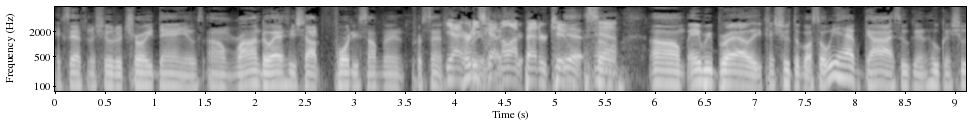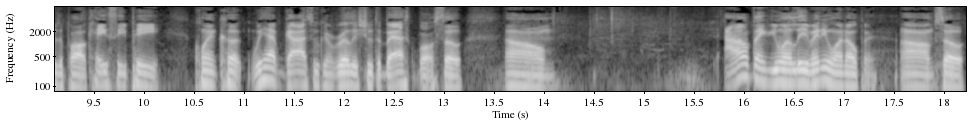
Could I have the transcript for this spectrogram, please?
exceptional shooter, Troy Daniels. Um, Rondo actually shot forty something percent. Yeah, I heard he's gotten a lot year. better too. Yeah. So, yeah. um, Avery Bradley can shoot the ball. So we have guys who can who can shoot the ball. KCP, Quinn Cook. We have guys who can really shoot the basketball. So, um, I don't think you want to leave anyone open. Um, so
